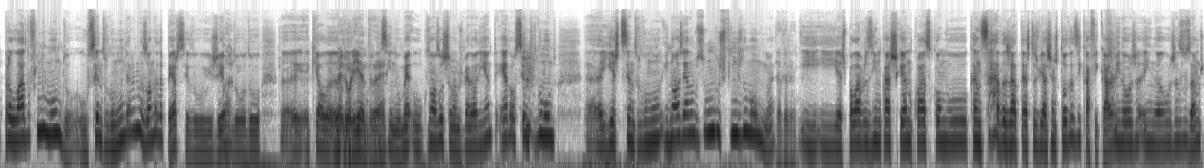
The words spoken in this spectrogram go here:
para lá do fim do mundo. O centro do mundo era na zona da Pérsia, do Egeu, claro. do, do uh, aquele, Médio Oriente, não é? Assim, o que nós hoje chamamos de Médio Oriente era o centro do mundo. Uh, e este centro do mundo, e nós éramos um dos fins do mundo, não é? Exatamente. E, e as palavras iam cá chegando quase como cansadas já destas viagens todas e cá ficaram, ainda hoje, ainda hoje as usamos.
